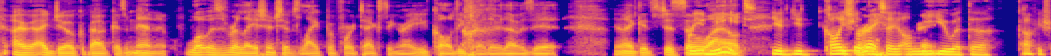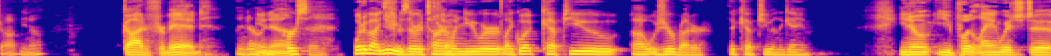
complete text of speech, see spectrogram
I, I joke about because man, what was relationships like before texting? Right, you called each other, that was it. And like it's just so or you'd wild. Meet. You'd you'd call each other Right, and say, "I'll right. meet you at the coffee shop." You know, God forbid. you know, You in know. person. What about you? Was there a time when you were like, what kept you? Uh, what was your rudder that kept you in the game? You know, you put language to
